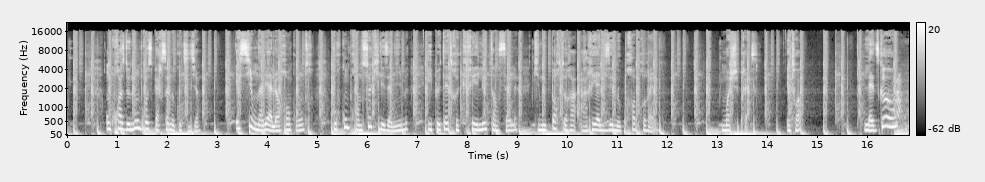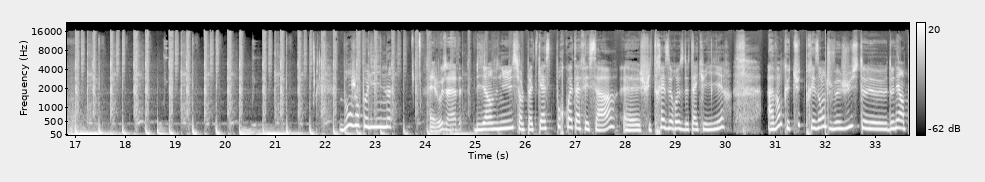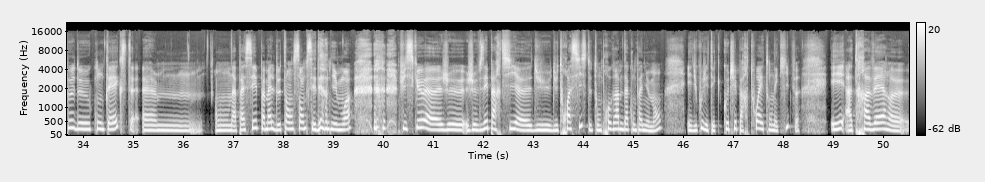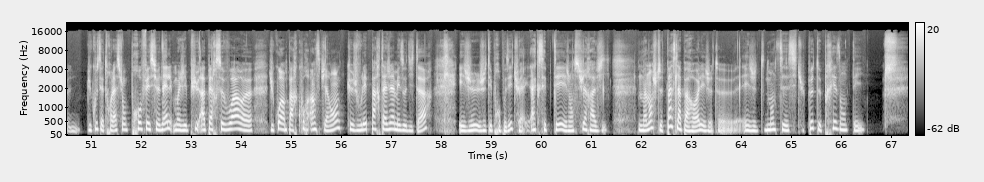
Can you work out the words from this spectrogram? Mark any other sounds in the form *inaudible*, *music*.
On croise de nombreuses personnes au quotidien. Et si on allait à leur rencontre pour comprendre ce qui les anime et peut-être créer l'étincelle qui nous portera à réaliser nos propres rêves Moi, je suis prête. Et toi? Let's go Bonjour Pauline. Hello Jade. Bienvenue sur le podcast Pourquoi t'as fait ça? Euh, Je suis très heureuse de t'accueillir. Avant que tu te présentes, je veux juste euh, donner un peu de contexte. Euh, on a passé pas mal de temps ensemble ces *laughs* derniers mois, *laughs* puisque euh, je, faisais partie euh, du, 3-6 de ton programme d'accompagnement. Et du coup, j'étais coachée par toi et ton équipe. Et à travers euh, du coup cette relation professionnelle, moi j'ai pu apercevoir du coup un parcours inspirant que je voulais partager à mes auditeurs. Et je t'ai proposé, tu as accepté et j'en suis ravie. Maintenant, je te passe la parole et je te, demande si tu peux te présenter.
